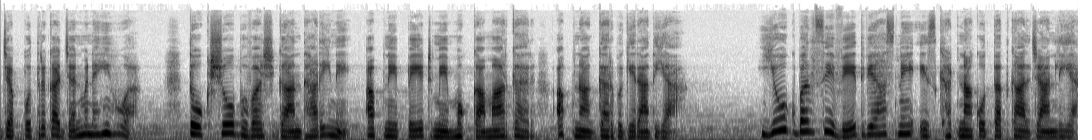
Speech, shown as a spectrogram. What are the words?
जब पुत्र का जन्म नहीं हुआ तो क्षोभवश गांधारी ने अपने पेट में मुक्का मारकर अपना गर्भ गिरा दिया। योग बल से वेद व्यास ने इस घटना को तत्काल जान लिया।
